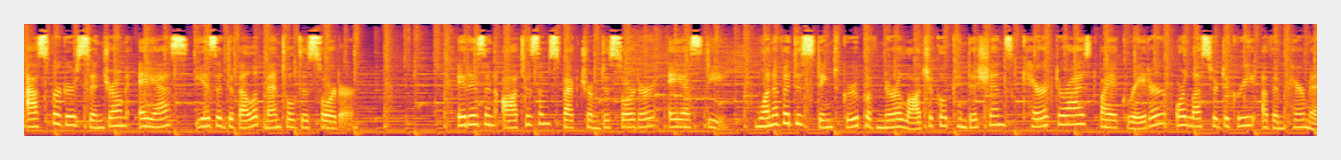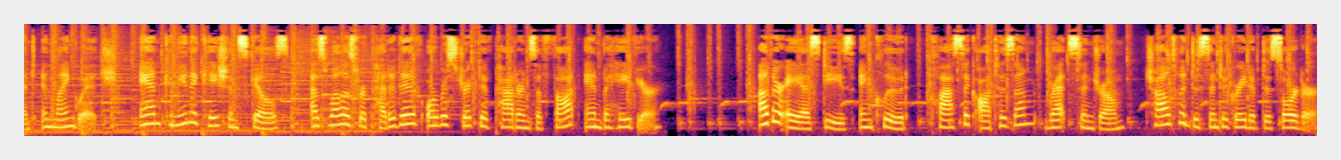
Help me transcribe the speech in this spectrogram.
Asperger's syndrome AS is a developmental disorder. It is an autism spectrum disorder ASD, one of a distinct group of neurological conditions characterized by a greater or lesser degree of impairment in language and communication skills, as well as repetitive or restrictive patterns of thought and behavior. Other ASDs include classic autism, Rett syndrome, childhood disintegrative disorder,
